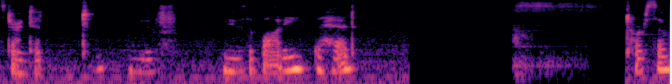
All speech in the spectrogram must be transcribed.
starting to, to move move the body, the head, torso.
